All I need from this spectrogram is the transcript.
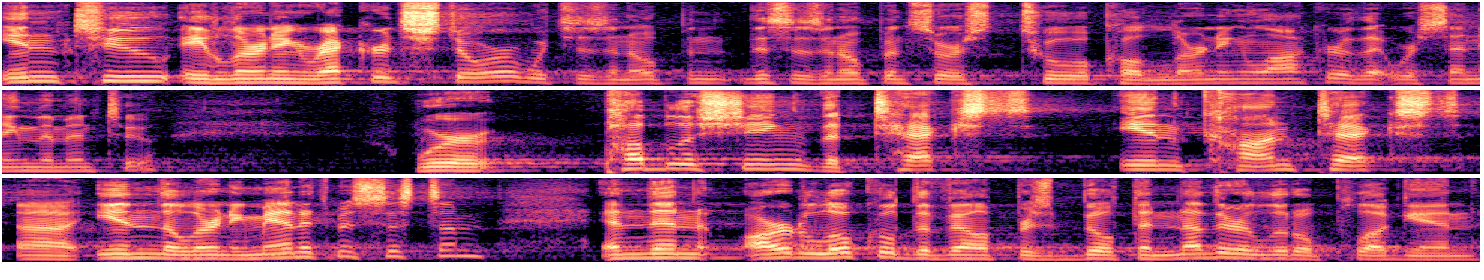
into a learning record store, which is an open, this is an open source tool called Learning Locker that we're sending them into. We're publishing the text in context uh, in the learning management system. And then our local developers built another little plugin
